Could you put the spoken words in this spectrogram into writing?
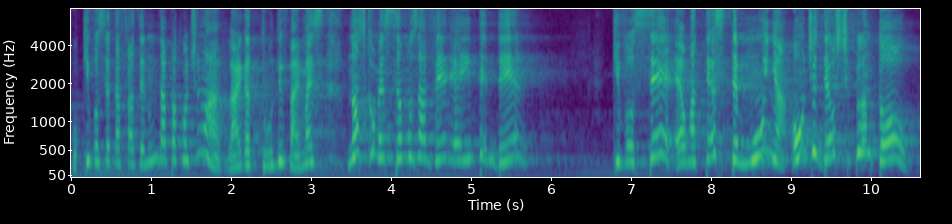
o que você está fazendo não dá para continuar, larga tudo e vai. Mas nós começamos a ver e a entender que você é uma testemunha onde Deus te plantou.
